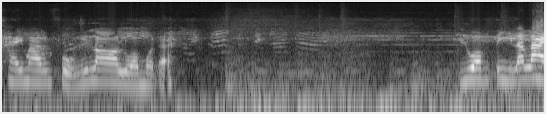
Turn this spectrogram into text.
ใครมาเป็นฝูงนี่ล่อรวมหมดอะรวมตีแล้วไล่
